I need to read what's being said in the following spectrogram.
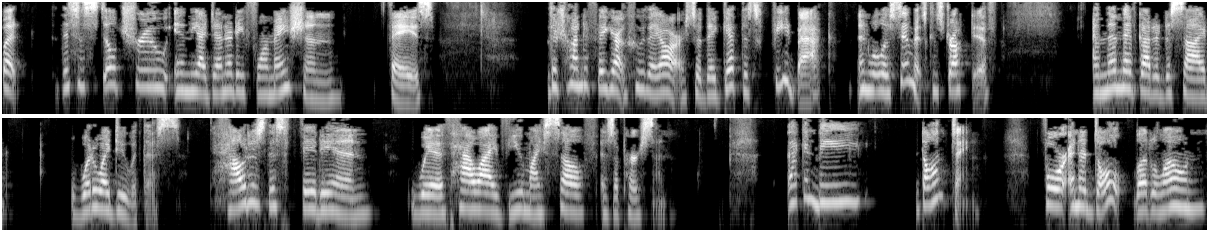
But this is still true in the identity formation phase. They're trying to figure out who they are. So they get this feedback and we'll assume it's constructive. And then they've got to decide what do i do with this? How does this fit in with how I view myself as a person. That can be daunting for an adult, let alone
